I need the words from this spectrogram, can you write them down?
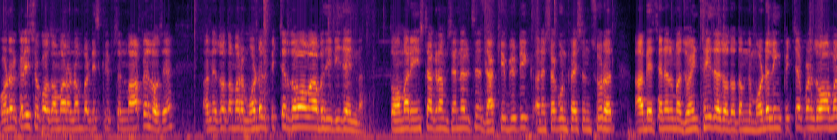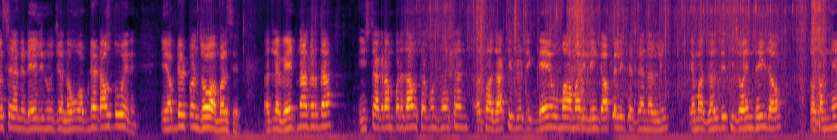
ઓર્ડર કરી શકો તો અમારો નંબર ડિસ્ક્રિપ્શનમાં આપેલો છે. અને જો તમારે મોડલ પિક્ચર જોવા હોય આ બધી ડિઝાઇનના તો અમારી ઇન્સ્ટાગ્રામ ચેનલ છે ઝાંખી બ્યુટીક અને શગુન ફેશન સુરત. આ બે ચેનલમાં જોઈન્ટ થઈ જજો તો તમને મોડેલિંગ પિક્ચર પણ જોવા મળશે અને ડેલીનું જે નવું અપડેટ આવતું હોય ને, એ અપડેટ પણ જોવા મળશે. એટલે વેઇટ ના કરતા. ઇન્સ્ટાગ્રામ પર જાઓ, શગુન ફેશન અથવા ઝાંખી બ્યુટિક બેમાં અમારી લિંક આપેલી છે ચેનલની એમાં જલ્દીથી જોઈન થઈ જાઓ. તો તમને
